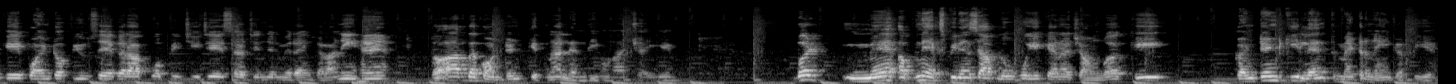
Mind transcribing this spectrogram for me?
के पॉइंट ऑफ़ व्यू से अगर आपको अपनी चीज़ें सर्च इंजन में रैंक करानी है तो आपका कंटेंट कितना लेंदी होना चाहिए। बट मैं अपने एक्सपीरियंस से आप लोगों को ये कहना चाहूँगा कि कंटेंट की लेंथ मैटर नहीं करती है।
